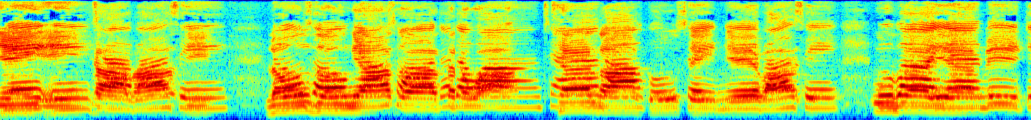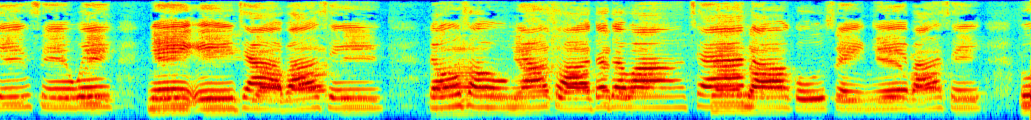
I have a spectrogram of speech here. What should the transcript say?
ငြိမ်အေးကြပါစေ လုံးစုံများစွာတတ္တဝါချမ်းသာကိုယ်စိတ်မြဲပါစေဥပယံမိကင်းစင်ဝေးငြိမ်အေးကြပါစေလုံးစုံများစွာတတဝါချမ်းသာကိုယ်စိတ်မြဲပါစေဥ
